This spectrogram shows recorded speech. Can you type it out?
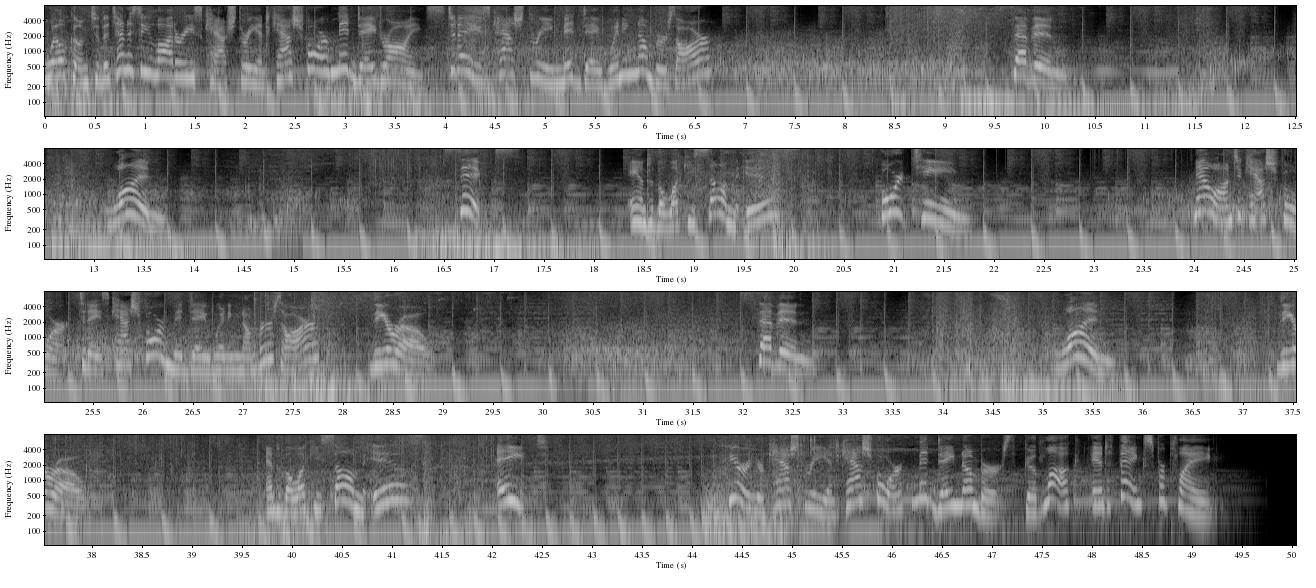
Welcome to the Tennessee Lottery's Cash 3 and Cash 4 midday drawings. Today's Cash 3 midday winning numbers are 7 1 6 And the lucky sum is 14 Now on to Cash 4. Today's Cash 4 midday winning numbers are 0 seven, one, zero. And the lucky sum is eight. Here are your Cash 3 and Cash 4 midday numbers. Good luck and thanks for playing.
